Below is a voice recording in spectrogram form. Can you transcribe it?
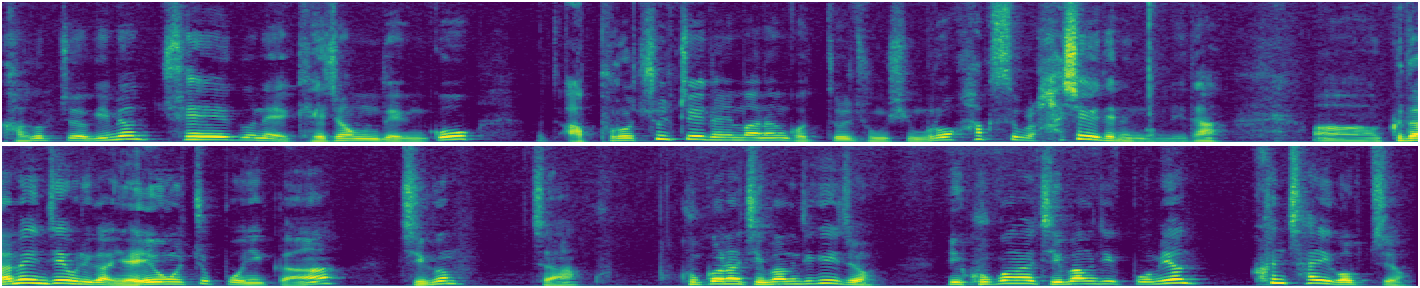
가급적이면 최근에 개정된 거 앞으로 출제될 만한 것들 중심으로 학습을 하셔야 되는 겁니다. 어, 그 다음에 이제 우리가 내용을 쭉 보니까 지금 자 국가나 지방직이죠. 이 국가나 지방직 보면 큰 차이가 없죠.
